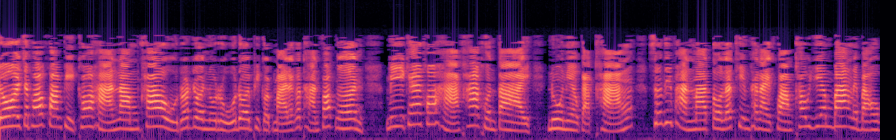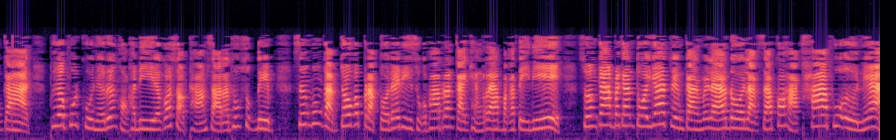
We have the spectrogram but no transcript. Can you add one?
โดยเฉพาะความผิดข้อหานำเข้ารถยนต์หรู โดยผิดกฎหมายแล้วก็ฐานฟอกเงิน มีแค่ข้อหาฆ่าคนตายน่วงเหนียวกักขัง ซึ่งที่ผ่านมาตนและทีมทนายความเข้าเยี่ยมบ้างในบางโอกาส เพื่อพูดคุยในเรื่องของคดี แล้วก็สอบถามสารทุกสุขดิบ ซึ่งพุ่มกับโจ้ก็ปรับตัวได้ดีสุขภาพร่างกายแข็งแรงปกติดี ส่วนการประกันตัวญาติเตรียมการไว้แล้ว โดยหลักทรัพย์ข้อหาฆ่าผู้อื่นเนี่ย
